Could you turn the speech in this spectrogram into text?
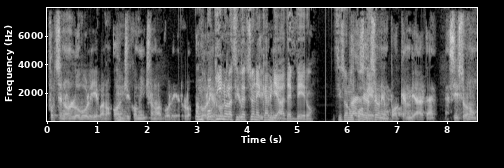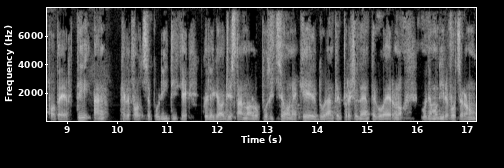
forse non lo volevano, oggi mm. cominciano a volerlo. A un volerlo pochino la situazione è cambiata, prima. è vero. Si sono la un po' situazione aperti. è un po' cambiata, si sono un po' aperti, anche anche le forze politiche, quelle che oggi stanno all'opposizione, che durante il precedente governo, vogliamo dire, forse erano,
